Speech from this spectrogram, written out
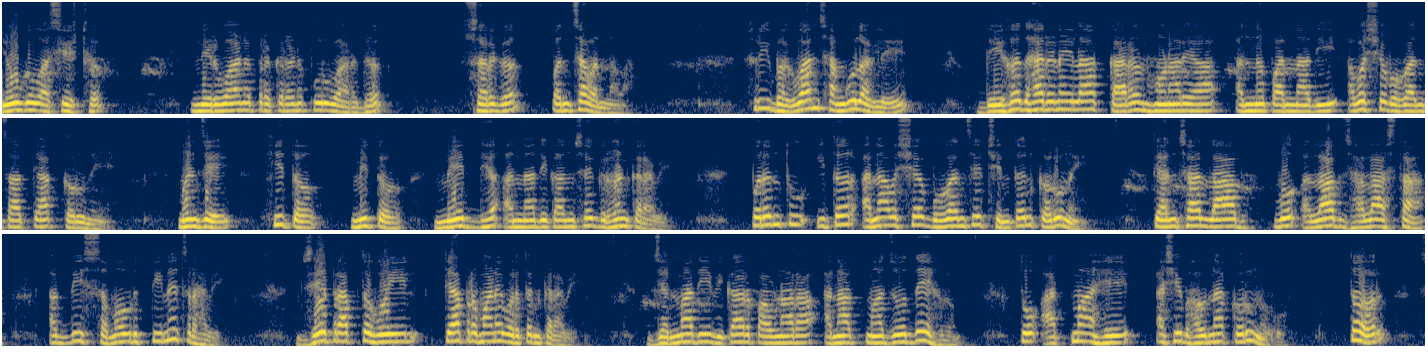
योग वासिष्ठ निर्वाण प्रकरण पूर्वार्ध सर्ग पंचावन्नावा. श्री भगवान सांगू लागले देहधारणेला कारण होणाऱ्या अन्नपानादी अवश्य भोगांचा त्याग करू नये. म्हणजे हित मित मेध्य अन्नादिकांचे ग्रहण करावे. परंतु इतर अनावश्यक भोगांचे चिंतन करू नये. त्यांचा लाभ व अलाभ झाला असता अगदी समवृत्तीनेच राहावे. जे प्राप्त होईल त्याप्रमाणे वर्तन करावे. जन्मादी विकार पावणारा अनात्मा जो देह तो आत्मा आहे अशी भावना करू नको. तर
